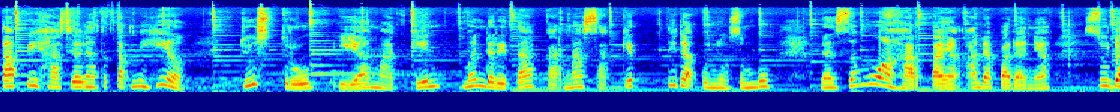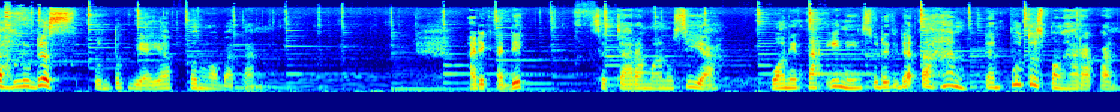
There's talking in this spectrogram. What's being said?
tapi hasilnya tetap nihil. Justru ia makin menderita karena sakit tidak kunjung sembuh dan semua harta yang ada padanya sudah ludes untuk biaya pengobatan. Adik-adik, secara manusia, wanita ini sudah tidak tahan dan putus pengharapan.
